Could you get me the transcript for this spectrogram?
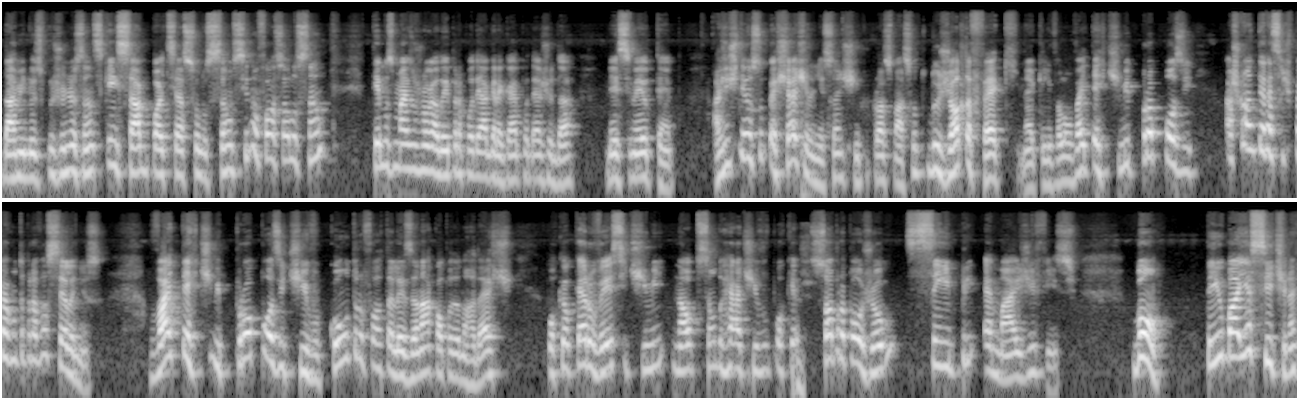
dar minutos para o Júnior Santos. Quem sabe pode ser a solução. Se não for a solução, temos mais um jogador aí para poder agregar e poder ajudar nesse meio tempo. A gente tem um superchat, Lenilson, antes de ir para o próximo assunto, do JFEC, né? Que ele falou: vai ter time propositivo. Acho que é uma interessante pergunta para você, Lenilson. Vai ter time propositivo contra o Fortaleza na Copa do Nordeste? Porque eu quero ver esse time na opção do reativo, porque só propor o jogo sempre é mais difícil. Bom, tem o Bahia City, né?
